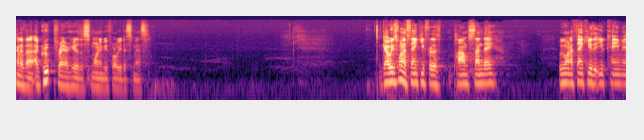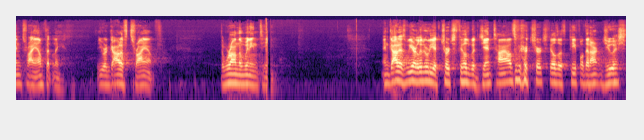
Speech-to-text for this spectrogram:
kind of a, a group prayer here this morning before we dismiss. God, we just want to thank you for the Palm Sunday. We want to thank you that you came in triumphantly. You are God of triumph, that we're on the winning team. And God, as we are literally a church filled with Gentiles, we're a church filled with people that aren't Jewish.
